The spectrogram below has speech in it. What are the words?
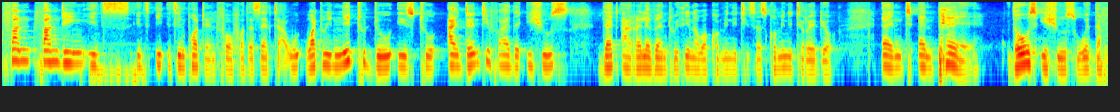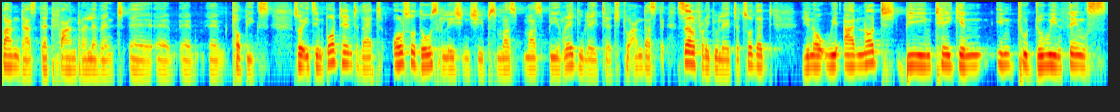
fund, funding it's, it's, it's important for, for the sector. What we need to do is to identify the issues that are relevant within our communities as community radio and, and pair those issues with the funders that fund relevant uh, um, um, um, topics. So it's important that also those relationships must must be regulated to understand self-regulated, so that you know we are not being taken into doing things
